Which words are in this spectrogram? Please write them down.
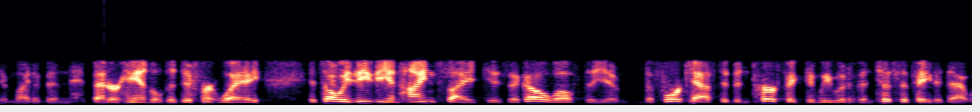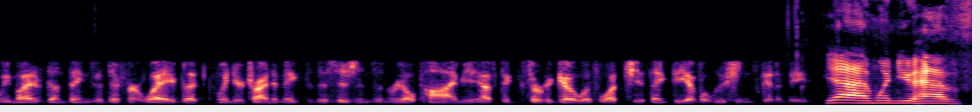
it might have been better handled a different way. It's always easy in hindsight. It's like oh well if the uh, the forecast had been perfect and we would have anticipated that we might have done things a different way. But when you're trying to make the decisions in real time, you have to sort of go with what you think the evolution is going to be. Yeah, and when you have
